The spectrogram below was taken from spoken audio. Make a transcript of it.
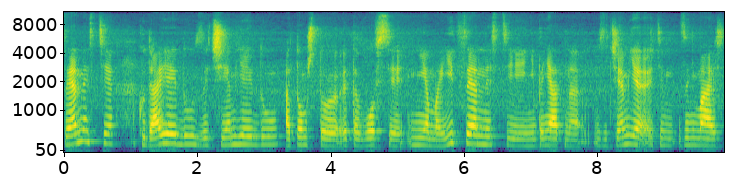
ценности – куда я иду, зачем я иду, о том, что это вовсе не мои ценности, и непонятно, зачем я этим занимаюсь.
